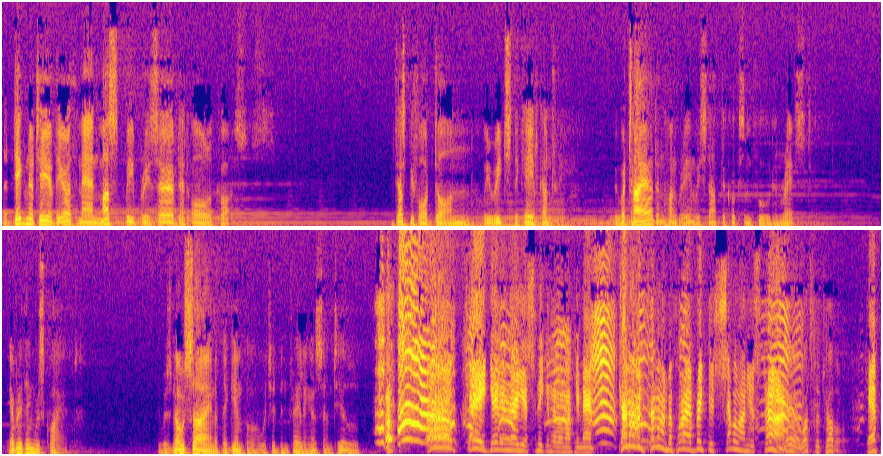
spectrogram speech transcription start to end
The dignity of the Earthman must be preserved at all costs. Just before dawn, we reached the cave country. We were tired and hungry, and we stopped to cook some food and rest. Everything was quiet. There was no sign of the Gimpo which had been trailing us until. Oh. oh okay, get in there, you sneaking little monkey man. Come on, come on, before I break this shovel on your star. Yeah, what's the trouble? Cap,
